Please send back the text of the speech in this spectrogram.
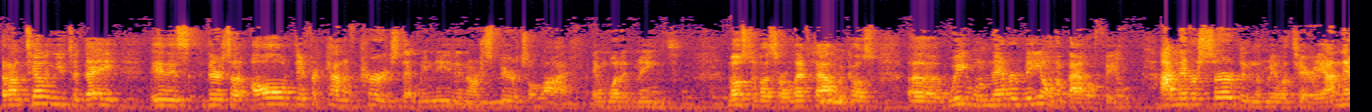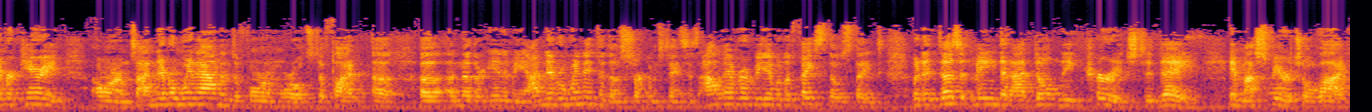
But I'm telling you today, it is there's an all different kind of courage that we need in our spiritual life and what it means. Most of us are left out because uh, we will never be on a battlefield. I never served in the military. I never carried arms. I never went out into foreign worlds to fight uh, uh, another enemy. I never went into those circumstances. I'll never be able to face those things. But it doesn't mean that I don't need courage today in my spiritual life.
